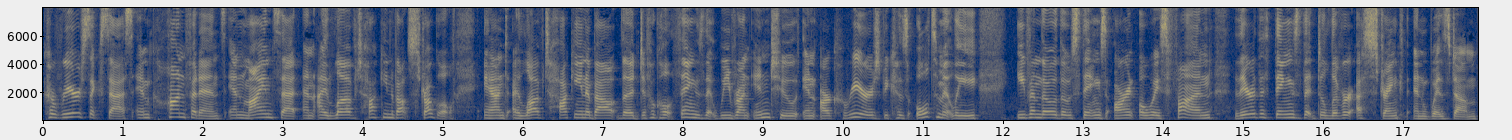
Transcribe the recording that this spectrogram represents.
career success and confidence and mindset. And I love talking about struggle. And I love talking about the difficult things that we run into in our careers because ultimately, even though those things aren't always fun, they're the things that deliver us strength and wisdom.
